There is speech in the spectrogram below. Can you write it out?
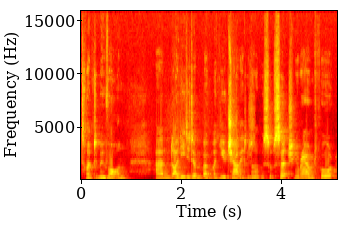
time to move on, and I needed a, a, a new challenge. And I was sort of searching around for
